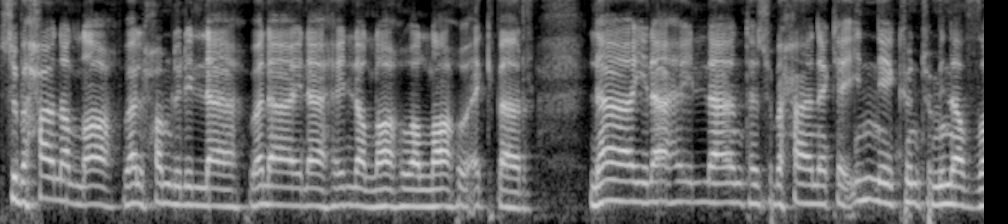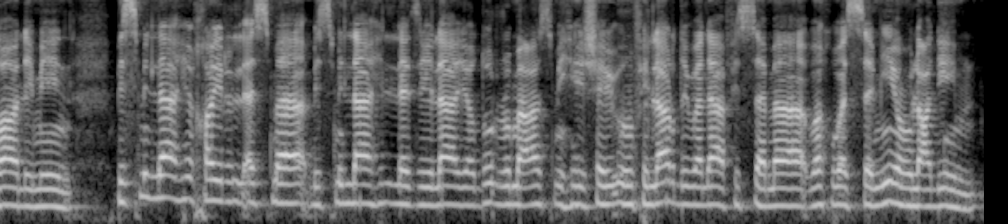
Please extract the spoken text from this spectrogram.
Subhanallah velhamdülillah ve la ilahe illallah ve allahu ekber. La ilahe illa ente subhaneke inni kuntu minez zalimin. Bismillahi hayril esma. Bismillahillezî la yadurru ma'asmihi şey'un fil ardı ve la fis sema ve huves semi'ul alim.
